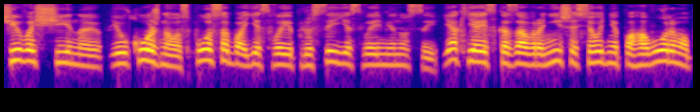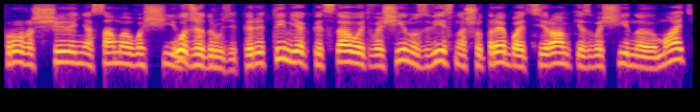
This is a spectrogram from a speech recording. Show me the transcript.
чи вощиною. І у кожного способу є свої плюси, є свої мінуси. Як я і сказав раніше, сьогодні поговоримо про розширення саме вощини. Отже, друзі, перед тим як підставити вощину, звісно, що треба ці рамки з вощиною мати.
